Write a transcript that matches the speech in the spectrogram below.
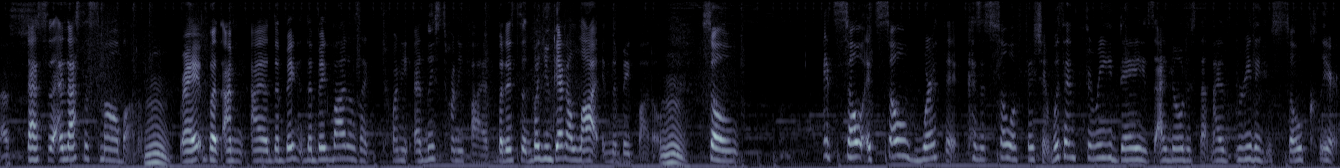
That's, That's the and that's the small bottle, Mm. right? But I'm I, the big the big bottle is like 20 at least 25, but it's but you get a lot in the big bottle. Mm. So it's so it's so worth it because it's so efficient. Within three days, I noticed that my breathing was so clear.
